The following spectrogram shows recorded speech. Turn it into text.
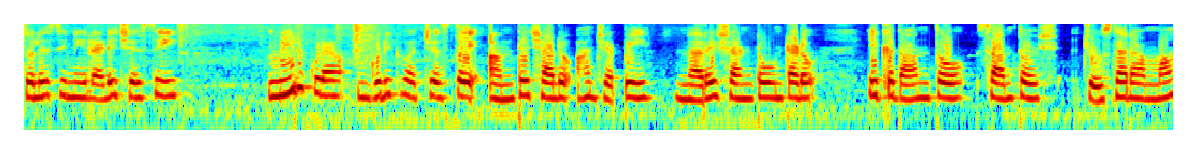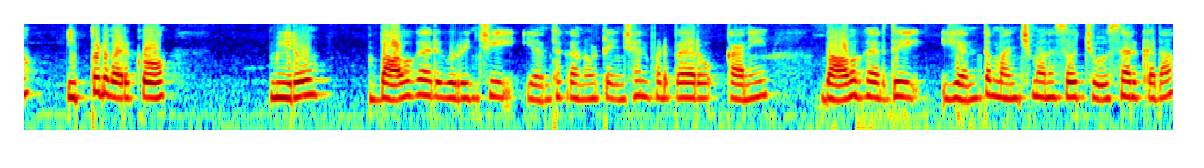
తులసిని రెడీ చేసి మీరు కూడా గుడికి వచ్చేస్తే అంతే చాలు అని చెప్పి నరేష్ అంటూ ఉంటాడు. ఇక దాంతో సంతోష్ చూస్తారా అమ్మ? ఇప్పటి వరకు మీరు బావగారి గురించి ఎంతగానో టెన్షన్ పడిపోయారు. కానీ బావగారిది ఎంత మంచి మనసో చూశారు కదా.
